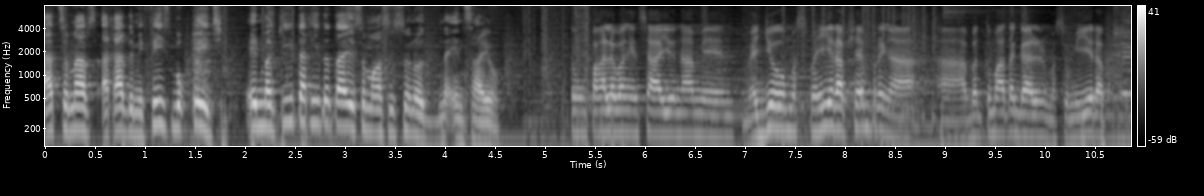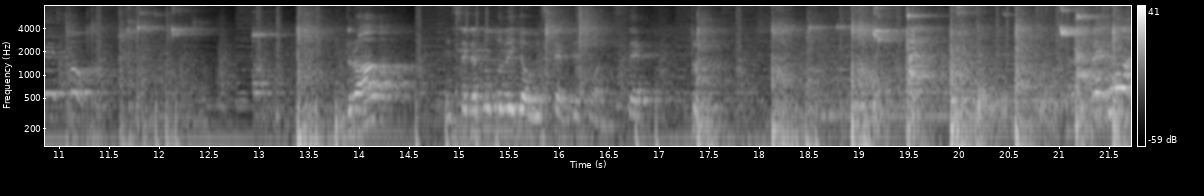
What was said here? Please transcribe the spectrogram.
at sa Mavs Academy Facebook page and magkita-kita tayo sa mga susunod na ensayo. Yung pangalawang ensayo namin, medyo mas mahirap. Siyempre nga, ah, habang tumatagal, mas umihirap. Drop. Instead na tutuloy ka, we step this one. Step through. Next one!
